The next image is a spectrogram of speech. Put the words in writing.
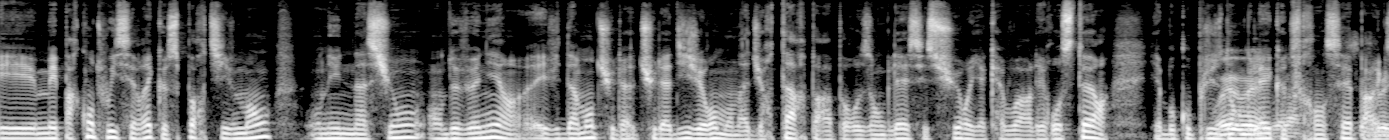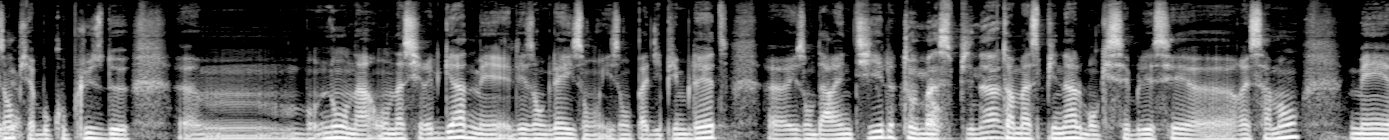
mais par contre, oui, c'est vrai que sportivement, on est une nation en devenir. Évidemment, tu l'as, tu l'as dit, Jérôme, on a du retard par rapport aux Anglais, c'est sûr. Il y a qu'à voir les rosters. Il y a beaucoup plus d'Anglais que de Français, par exemple. Il y a beaucoup plus de. Euh, nous, on a, on a Cyril Gann, mais les Anglais, ils ont, ils ont Paddy Pimblett, euh, ils ont Darren Till, Thomas Spinal, Thomas Spinal, bon, qui s'est blessé euh, récemment. Mais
